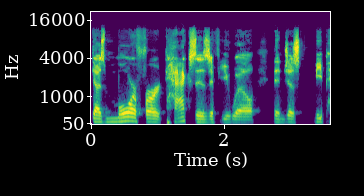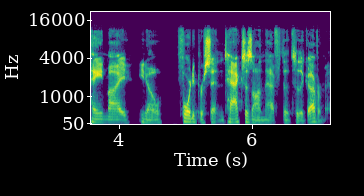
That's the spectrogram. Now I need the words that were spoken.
does more for taxes, if you will, than just me paying my, you know, 40% in taxes on that the, to the government.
